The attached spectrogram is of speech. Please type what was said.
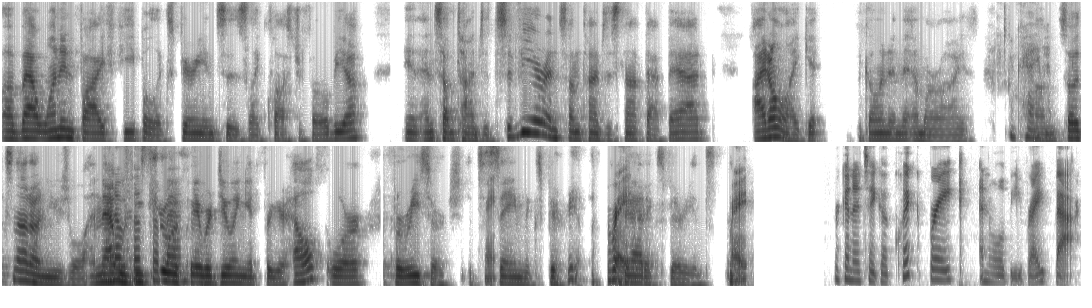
about one in five people experiences like claustrophobia and, and sometimes it's severe and sometimes it's not that bad. I don't like it going in the MRIs. Okay. Um, so it's not unusual. And that would be so true bad. if they were doing it for your health or for research. It's right. the same experience, right. bad experience. Right. We're going to take a quick break and we'll be right back.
